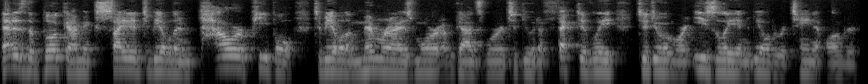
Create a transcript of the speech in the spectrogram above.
that is the book. I'm excited to be able to empower people to be able to memorize more of God's word, to do it effectively, to do it more easily, and to be able to retain it longer.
